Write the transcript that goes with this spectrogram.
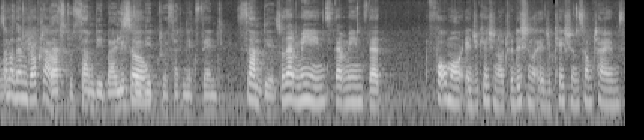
Some of them dropped out. That's true. Some did, but at least So- they did to a certain extent. Some did. So that means that means that formal education or traditional education sometimes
